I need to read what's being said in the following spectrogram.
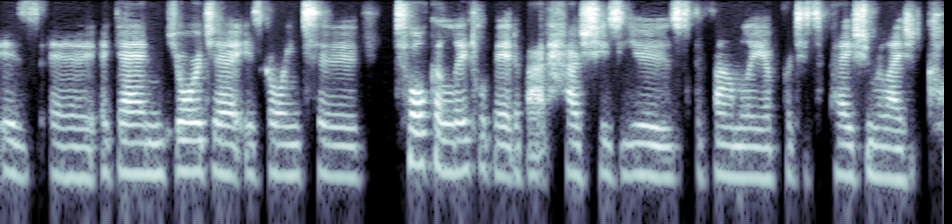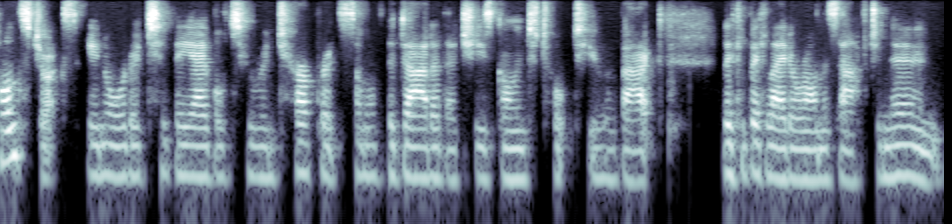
is uh, again, Georgia is going to talk a little bit about how she's used the family of participation related constructs in order to be able to interpret some of the data that she's going to talk to you about a little bit later on this afternoon.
